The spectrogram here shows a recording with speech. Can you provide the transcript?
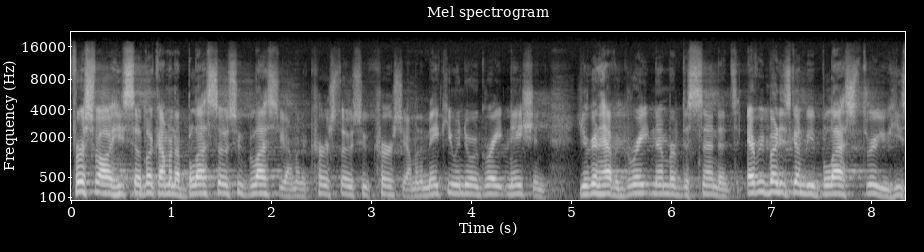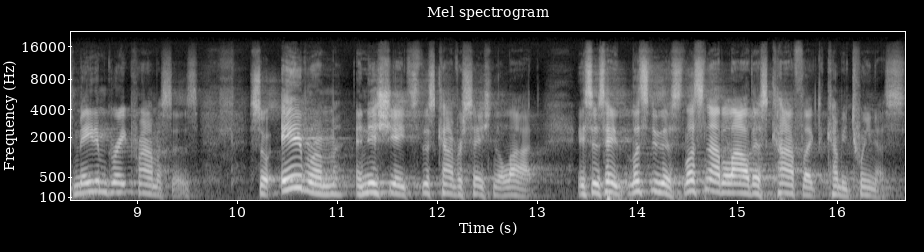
First of all, he said, Look, I'm going to bless those who bless you. I'm going to curse those who curse you. I'm going to make you into a great nation. You're going to have a great number of descendants. Everybody's going to be blessed through you. He's made him great promises. So Abram initiates this conversation a lot. He says, Hey, let's do this. Let's not allow this conflict to come between us.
